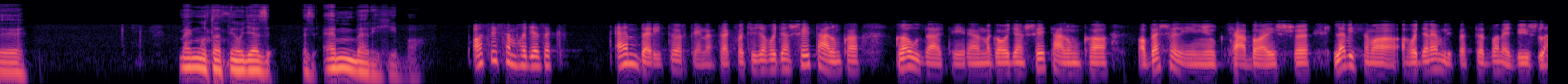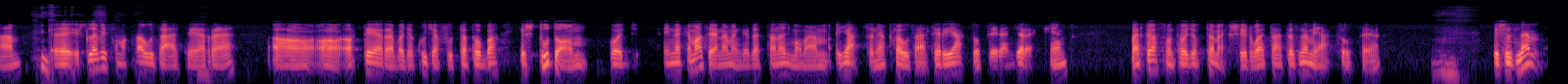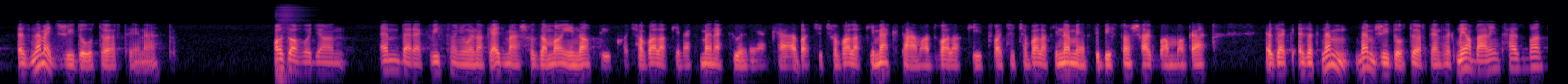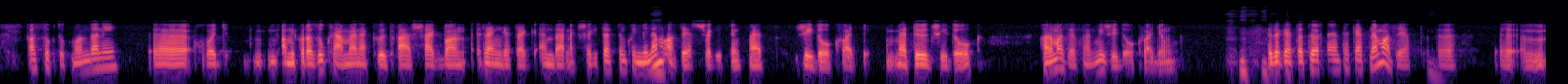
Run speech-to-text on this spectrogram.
megmutatni, hogy ez, ez emberi hiba? Azt hiszem, hogy ezek emberi történetek, vagy hogy ahogyan sétálunk a Klauzál téren, meg ahogyan sétálunk a, a Veselényi utcába, és leviszem, a, ahogyan említetted, van egy vizslám, és leviszem a Klauzál térre, a, a, a térre, vagy a kutyafuttatóba, és tudom, hogy én nekem azért nem engedett a nagymamám játszani a Klauzál téri játszótéren gyerekként, mert ő azt mondta, hogy ott tömegsír volt, tehát ez nem játszótér. És ez nem, ez nem egy zsidó történet. Az, ahogyan emberek viszonyulnak egymáshoz a mai napig, hogyha valakinek menekülnie kell, vagy hogyha valaki megtámad valakit, vagy hogyha valaki nem érti biztonságban magát, ezek, ezek nem, nem zsidó történetek. Mi a Bálintházban azt szoktuk mondani, hogy amikor az ukrán menekült válságban rengeteg embernek segítettünk, hogy mi nem azért segítünk, mert zsidók vagy, mert ők zsidók, hanem azért, mert mi zsidók vagyunk. Ezeket a történeteket nem azért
